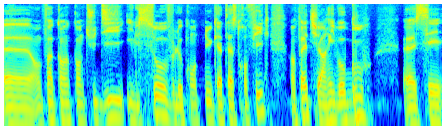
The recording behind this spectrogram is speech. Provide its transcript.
euh, enfin, quand, quand tu dis il sauve le contenu catastrophique, en fait, tu arrives au bout. Euh, c'est,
